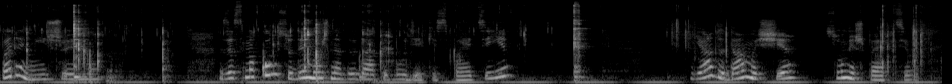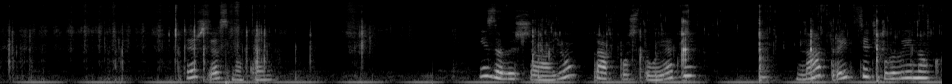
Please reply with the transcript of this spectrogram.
перемішуємо. За смаком сюди можна додати будь-які спеції. Я додам ще суміш перців. Теж за смаком. І залишаю так постояти на 30 хвилинок,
